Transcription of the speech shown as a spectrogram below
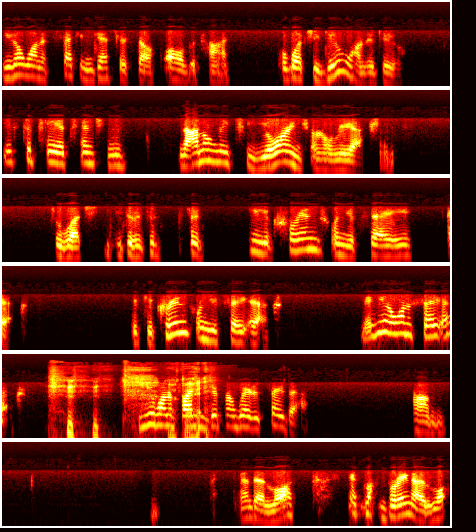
you don't want to second guess yourself all the time. But what you do want to do is to pay attention not only to your internal reactions, to what to, to do you cringe when you say X? If you cringe when you say X, maybe you don't want to say X. you want to find a different way to say that. Um, and I lost in my brain. I lost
